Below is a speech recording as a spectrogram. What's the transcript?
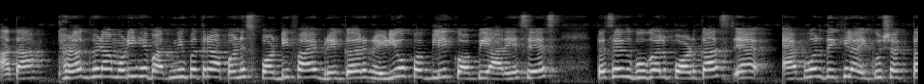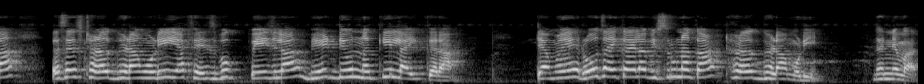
आता ठळक घडामोडी हे बातमीपत्र आपण Spotify Breaker radio public copy R S S तसेच गुगल पॉडकास्ट या ॲपवर देखील ऐकू शकता. तसेच ठळक घडामोडी या फेसबुक पेजला भेट देऊन नक्की लाईक करा. त्यामुळे रोज ऐकायला विसरू नका ठळक घडामोडी. धन्यवाद.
